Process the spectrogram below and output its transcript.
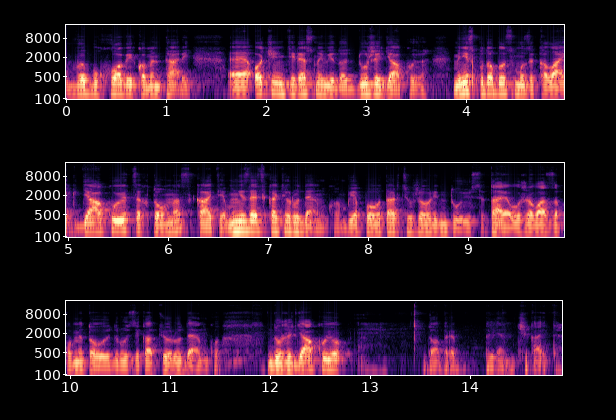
вибуховий коментарій. Е, очень інтересне відео. Дуже дякую. Мені сподобалась музика. Лайк. Дякую. Це хто у нас? Катя. Мені здається, Катя Руденко, бо я по аватарці вже орієнтуюся. Та, я вже вас запам'ятовую, друзі. Катю Руденко. Дуже дякую. Добре, блін, чекайте.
